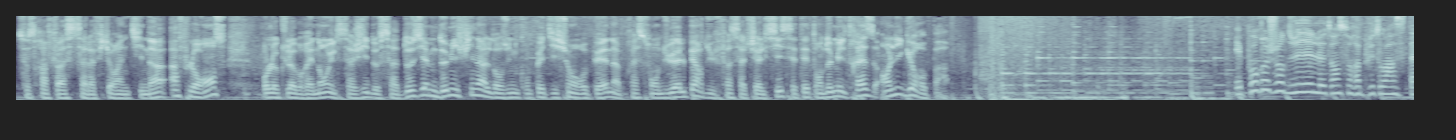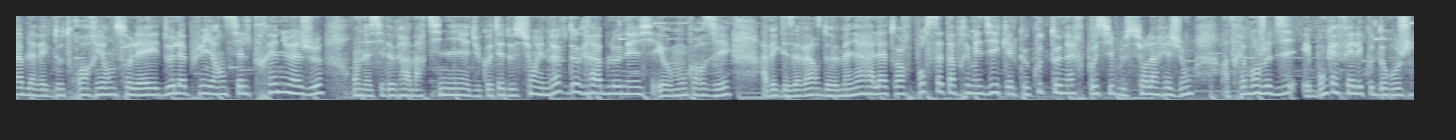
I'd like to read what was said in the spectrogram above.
Ce sera face à la Fiorentina à Florence. Pour le club rénan, il s'agit de sa deuxième demi-finale dans une compétition européenne après son duel perdu face à Chelsea. C'était en 2013 en Ligue Europa. Et pour aujourd'hui, le temps sera plutôt instable avec 2-3 rayons de soleil, de la pluie et un ciel très nuageux. On a 6 degrés à Martigny et du côté de Sion et 9 degrés à Blonay et au Mont-Corsier avec des averses de manière aléatoire pour cet après-midi et quelques coups de tonnerre possibles sur la région. Un très bon jeudi et bon café à l'écoute de Rouge.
